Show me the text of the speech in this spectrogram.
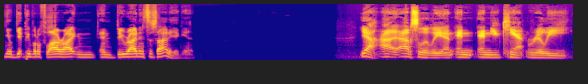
you know, get people to fly right and, and do right in society again. Yeah, I, absolutely. And and and you can't really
